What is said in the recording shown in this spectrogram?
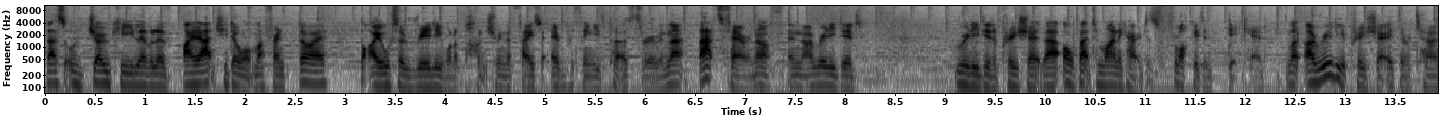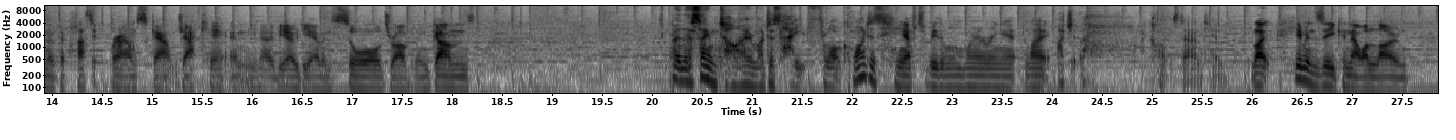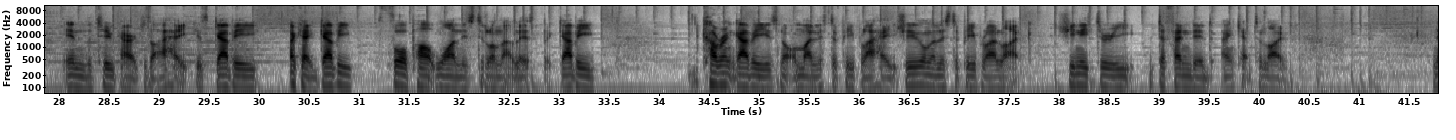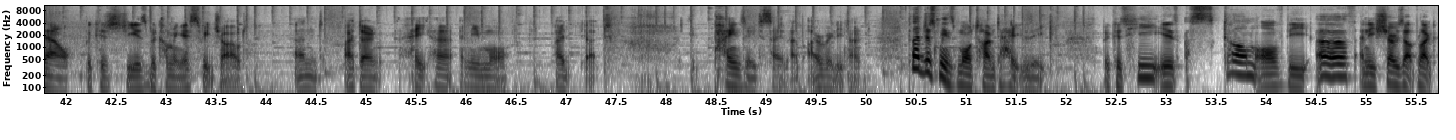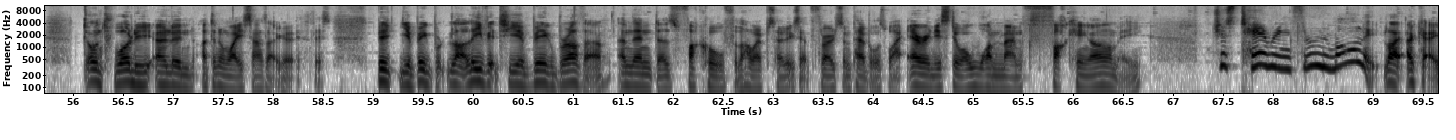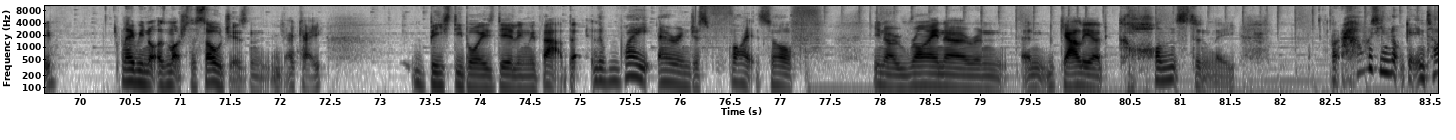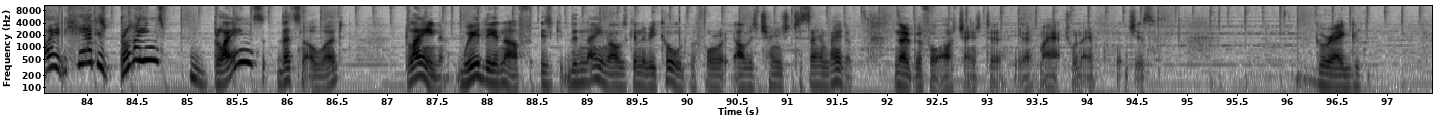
that sort of jokey level of I actually don't want my friend to die, but I also really want to punch him in the face for everything he's put us through. And that that's fair enough. And I really did really did appreciate that. Oh, back to minor characters. Floch is a dickhead. Like, I really appreciated the return of the classic brown scout jacket and, you know, the ODM and swords rather than guns. But at the same time, I just hate Floch. Why does he have to be the one wearing it? Like, I just, I can't stand him. Like, him and Zeke are now alone in the two characters that I hate. Because Gabby, okay, Gabby 4 Part 1 is still on that list, but Gabby, current Gabby is not on my list of people I hate. She's on the list of people I like. She needs to be defended and kept alive now because she is becoming a sweet child and I don't hate her anymore. I, I, it pains me to say that, but I really don't. That just means more time to hate Zeke because he is a scum of the earth and he shows up like, don't worry, Ellen. I don't know why he sounds like this. Big, your big, like, leave it to your big brother, and then does fuck all for the whole episode except throw some pebbles. Why Eren is still a one-man fucking army just tearing through Marley. Like, okay, maybe not as much the soldiers, and okay, Beastie Boy is dealing with that, but the way Eren just fights off, you know, Reiner and and Galliard constantly. Like, how was he not getting tired? He had his Blaines. Blaines? That's not a word. Blaine, weirdly enough, is the name I was going to be called before I was changed to Sam Vader. No, before I was changed to, you know, my actual name, which is Greg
